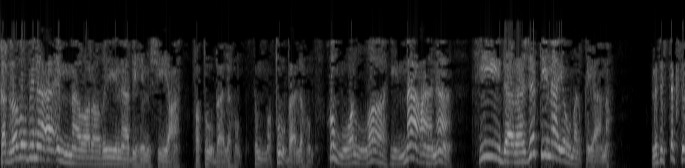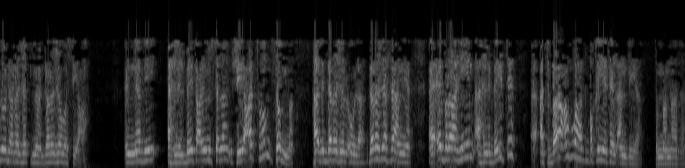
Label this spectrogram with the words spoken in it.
قد رضوا بنا أئمة ورضينا بهم شيعة فطوبى لهم ثم طوبى لهم. هم والله معنا في درجتنا يوم القيامة. لا تستكثروا درجتنا درجة وسيعة. النبي أهل البيت عليهم السلام شيعتهم ثم هذه الدرجة الأولى. درجة ثانية إبراهيم أهل بيته أتباعه وبقية الأنبياء. ثم ماذا؟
